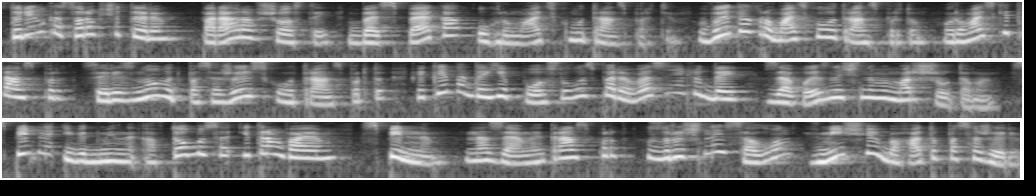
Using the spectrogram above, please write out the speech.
Сторінка 44, параграф 6. Безпека у громадському транспорті. Види громадського транспорту. Громадський транспорт це різновид пасажирського транспорту, який надає послугу з перевезення людей за визначеними маршрутами. Спільне і відмінне автобуса і трамвая. Спільне наземний транспорт, зручний салон вміщує багато пасажирів.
